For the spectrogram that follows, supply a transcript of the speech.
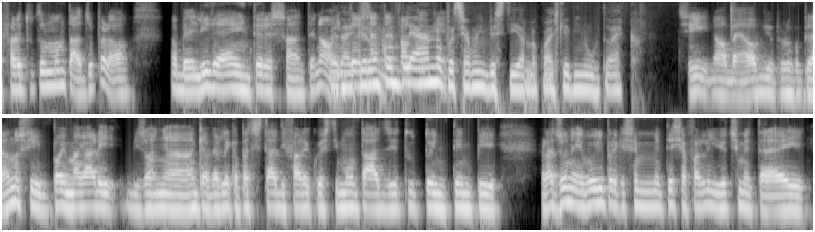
fare tutto il montaggio, però vabbè, l'idea è interessante. No, Beh, dai, interessante per un compleanno che... possiamo investirlo qualche minuto, ecco. Sì, no, beh, ovvio, per un compleanno sì, poi magari bisogna anche avere le capacità di fare questi montaggi tutto in tempi ragionevoli, perché se mi mettessi a farli io ci metterei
